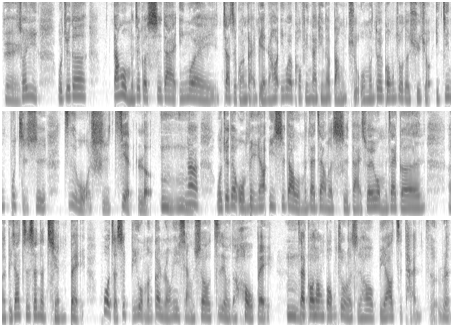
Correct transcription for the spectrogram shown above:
对。所以我觉得。当我们这个时代因为价值观改变，然后因为 COVID-19 的帮助，我们对工作的需求已经不只是自我实践了。嗯嗯。那我觉得我们也要意识到，我们在这样的时代，所以我们在跟呃比较资深的前辈，或者是比我们更容易享受自由的后辈，嗯，在沟通工作的时候，不要只谈责任。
